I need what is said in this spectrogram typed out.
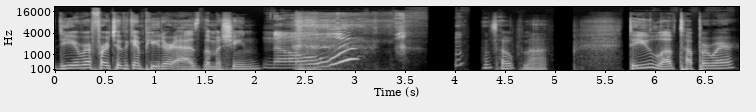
Do you refer to the computer as the machine? No. Let's hope not. Do you love Tupperware?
